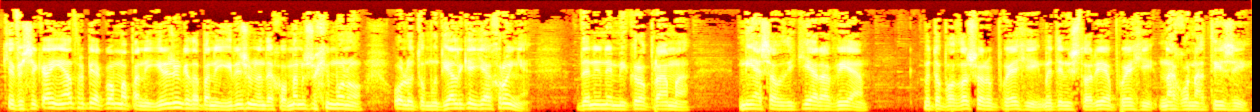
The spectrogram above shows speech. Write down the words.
Και φυσικά οι άνθρωποι ακόμα πανηγυρίζουν και θα πανηγυρίζουν ενδεχομένως όχι μόνο όλο το Μουντιάλ και για χρόνια. Δεν είναι μικρό πράγμα μια Σαουδική Αραβία με το ποδόσφαιρο που έχει, με την ιστορία που έχει, να γονατίζει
